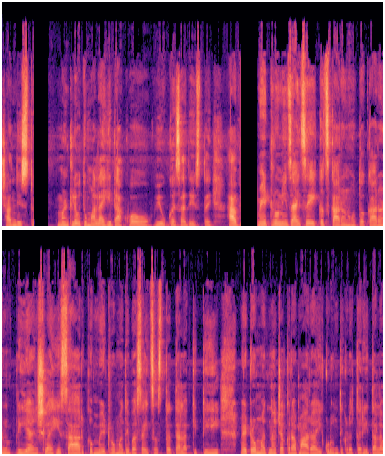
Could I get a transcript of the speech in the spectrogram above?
छान दिसतोय. म्हटलं तुम्हालाही दाखवावं व्ह्यू कसा दिसतोय. हा मेट्रोने जायचं एकच कारण होतं. कारण प्रियांशला हे सारखं मेट्रोमध्ये बसायचं असतं. त्याला कितीही मेट्रोमधनं चक्रा मारा इकडून तिकडं तरी त्याला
